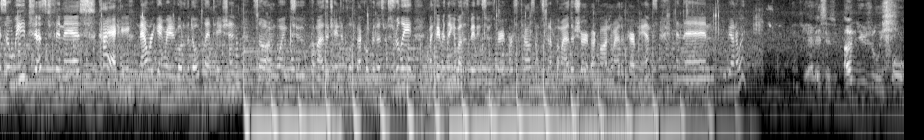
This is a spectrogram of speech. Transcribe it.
guys, so we just finished kayaking. Now we're getting ready to go to the Dole Plantation. So I'm going to put my other change of clothes back over this, which is really my favorite thing about this bathing suit. It's very versatile, so I'm just gonna put my other shirt back on, my other pair of pants, and then we'll be on our way. Yeah, this is unusually cold.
